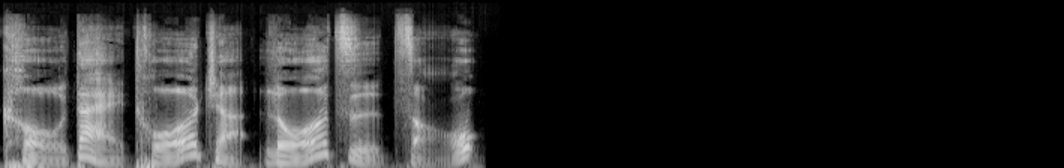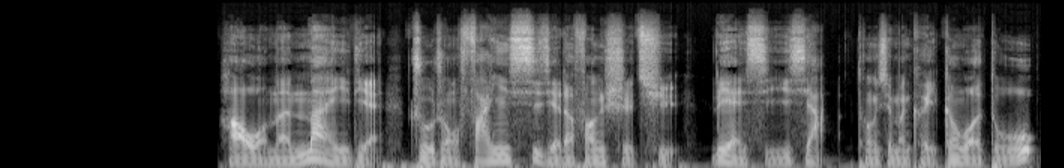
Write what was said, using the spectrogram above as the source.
口袋驮着骡子走。好，我们慢一点，注重发音细节的方式去练习一下。同学们可以跟我读。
